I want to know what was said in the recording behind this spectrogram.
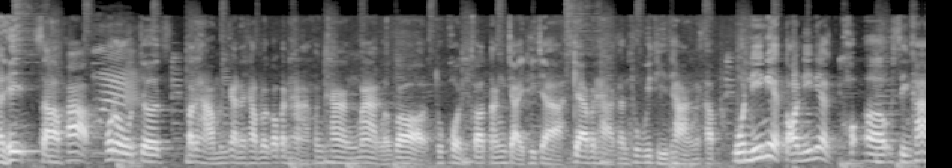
อันนี้สารภาพพวกเราเจอปัญหาเหมือนกันนะครับ แล้วก็ปัญหาค่อนข้างมาก แล้วก็ทุกคนก็ตั้งใจที่จะแก้ปัญหากันทุกวิถีทางนะครับ วันนี้เนี่ยตอนนี้เนี่ยสินค้า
